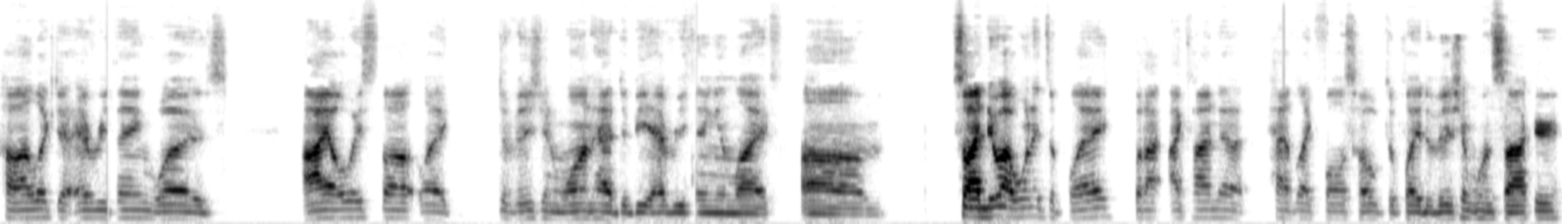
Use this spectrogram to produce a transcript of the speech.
how I looked at everything was I always thought like Division One had to be everything in life. Um, so I knew I wanted to play, but I, I kind of had like false hope to play Division One soccer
